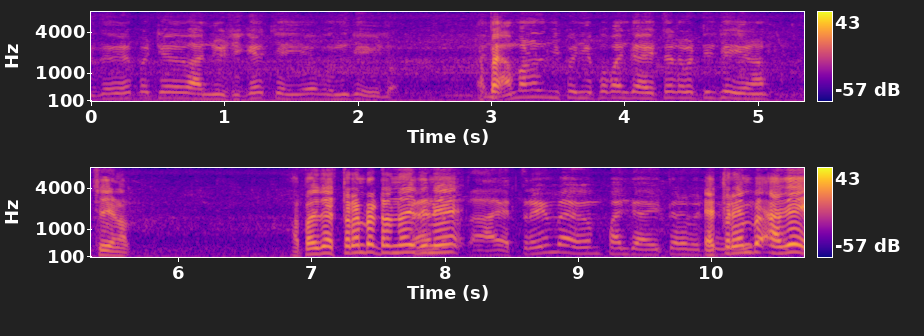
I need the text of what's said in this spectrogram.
ഇതിനെ പറ്റി അന്വേഷിക്കുക ചെയ്യുക ഒന്നും ചെയ്യില്ല. ഞാൻ പറഞ്ഞത് ഇപ്പൊ ഇനിയിപ്പോ പഞ്ചായത്ത് ഇടപെട്ട് ചെയ്യണം. ചെയ്യണം. അപ്പോൾ ഇത് എത്രയും പെട്ടെന്ന് ഇതിന് എത്രയും വേഗം പഞ്ചായത്ത് എത്രയും അതെ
